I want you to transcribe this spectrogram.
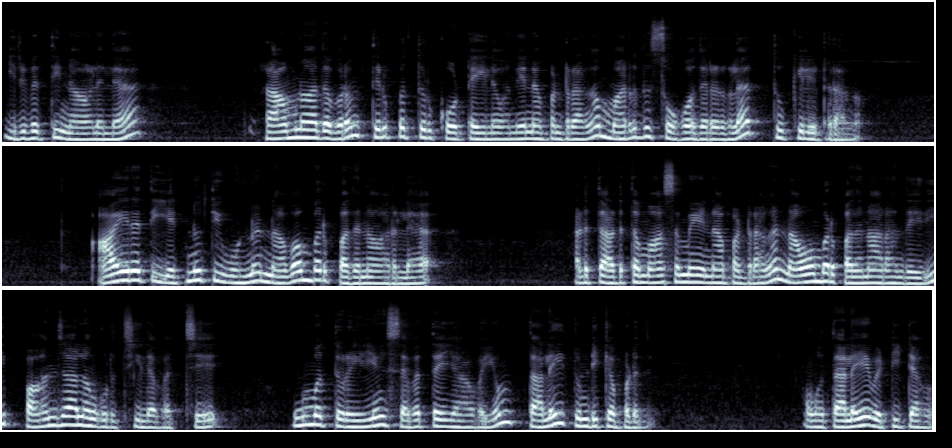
இருபத்தி நாலில் ராமநாதபுரம் திருப்பத்தூர் கோட்டையில் வந்து என்ன பண்ணுறாங்க மருது சகோதரர்களை தூக்கிலிடுறாங்க ஆயிரத்தி எட்நூற்றி ஒன்று நவம்பர் பதினாறில் அடுத்த அடுத்த மாதமே என்ன பண்ணுறாங்க நவம்பர் பதினாறாம் தேதி பாஞ்சாலங்குறிச்சியில் வச்சு ஊமத்துறையையும் செவத்தையாவையும் தலை துண்டிக்கப்படுது. அவங்க தலையை வெட்டிட்டாங்க.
